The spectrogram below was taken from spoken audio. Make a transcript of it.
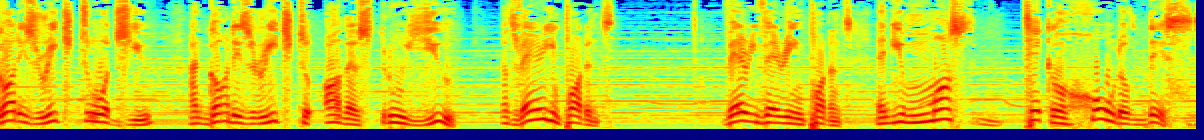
God is rich towards you and God is rich to others through you. That's very important. Very, very important. And you must take a hold of this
